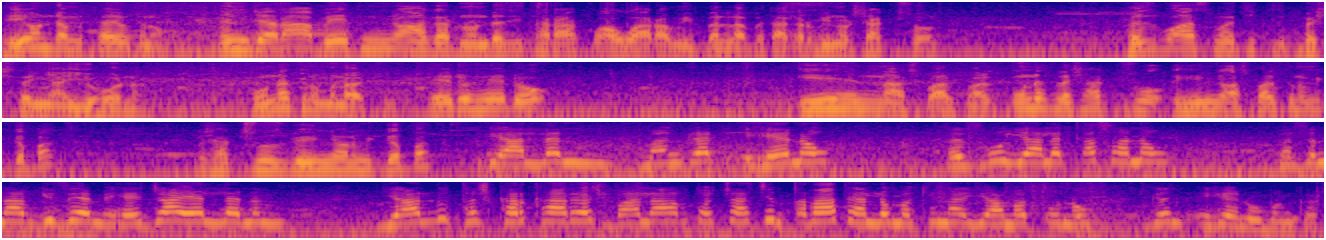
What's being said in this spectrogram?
ይሄው እንደምታዩት ነው። እንጀራ በየትኛው ሀገር ነው እንደዚህ ተራክፎ አዋራው የሚበላበት ሀገር ቢኖር ሻኪሶ ነው። ህዝቡ አስማቲክ በሽተኛ እየሆነ እውነት ነው የምላችሁ። ሄዶ ሄዶ ይህን አስፋልት ማለት እውነት ለሻኪሶ ይሄኛው አስፋልት ነው የሚገባት? ለሻኪሶ ህዝብ ይሄኛው ነው የሚገባት? ያለን መንገድ ይሄ ነው። ህዝቡ እያለቀሰ ነው። በዝናብ ጊዜ መሄጃ የለንም። ያሉት ተሽከርካሪዎች ባለሀብቶቻችን ጥራት ያለው መኪና እያመጡ ነው። ግን ይሄ ነው መንገዱ።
